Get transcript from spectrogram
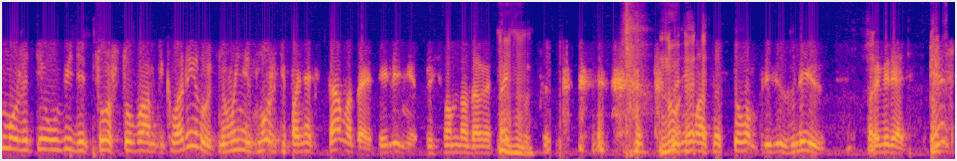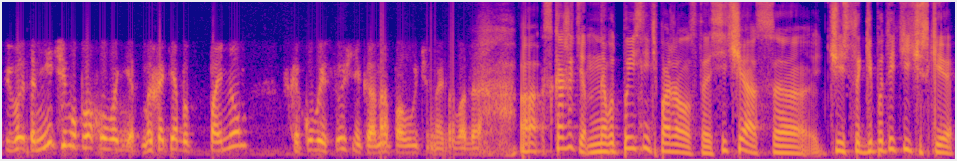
можете увидеть то, что вам декларируют, но вы не сможете понять, та вода это или нет. То есть вам надо опять Мгм. вот Ну, заниматься, что вам привезли, проверять. В принципе, в этом ничего плохого нет. Мы хотя бы поймем, какого источника она получена, эта вода. А, Скажите, вот поясните, пожалуйста, сейчас э, чисто гипотетически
